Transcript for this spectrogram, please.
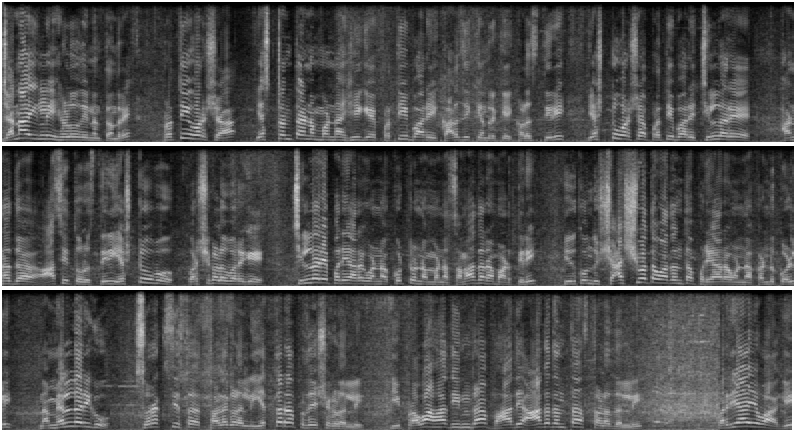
ಜನ ಇಲ್ಲಿ ಹೇಳೋದೇನಂತಂದರೆ ಪ್ರತಿ ವರ್ಷ ಎಷ್ಟಂತ ನಮ್ಮನ್ನು ಹೀಗೆ ಪ್ರತಿ ಬಾರಿ ಕಾಳಜಿ ಕೇಂದ್ರಕ್ಕೆ ಕಳಿಸ್ತೀರಿ? ಎಷ್ಟು ವರ್ಷ ಪ್ರತಿ ಬಾರಿ ಚಿಲ್ಲರೆ ಹಣದ ಆಸೆ ತೋರಿಸ್ತೀರಿ? ಎಷ್ಟು ವರ್ಷಗಳವರೆಗೆ ಚಿಲ್ಲರೆ ಪರಿಹಾರವನ್ನು ಕೊಟ್ಟು ನಮ್ಮನ್ನು ಸಮಾಧಾನ ಮಾಡ್ತೀರಿ? ಇದಕ್ಕೊಂದು ಶಾಶ್ವತವಾದಂಥ ಪರಿಹಾರವನ್ನು ಕಂಡುಕೊಳ್ಳಿ. ನಮ್ಮೆಲ್ಲರಿಗೂ ಸುರಕ್ಷಿತ ಸ್ಥಳಗಳಲ್ಲಿ, ಎತ್ತರ ಪ್ರದೇಶಗಳಲ್ಲಿ, ಈ ಪ್ರವಾಹದಿಂದ ಬಾಧೆ ಆಗದಂಥ ಸ್ಥಳದಲ್ಲಿ ಪರ್ಯಾಯವಾಗಿ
